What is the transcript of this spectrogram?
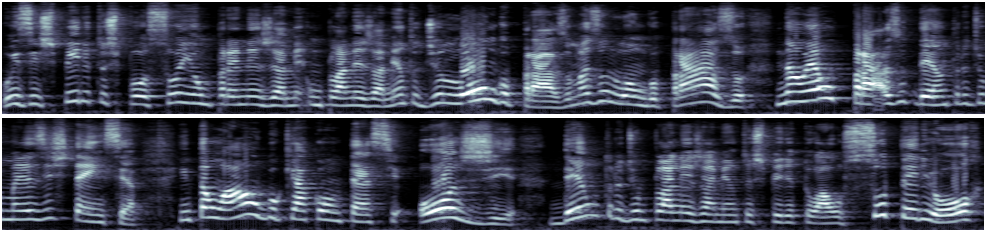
Os espíritos possuem um planejamento, de longo prazo, mas o longo prazo não é o prazo dentro de uma existência. Então, algo que acontece hoje dentro de um planejamento espiritual superior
